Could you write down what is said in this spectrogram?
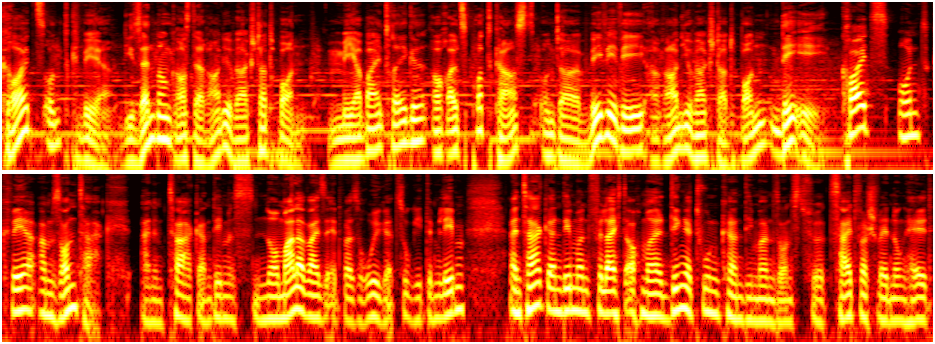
Kreuz und quer, die Sendung aus der Radiowerkstatt Bonn. Mehr Beiträge auch als Podcast unter www.radiowerkstattbonn.de. Kreuz und quer am Sonntag, einem Tag, an dem es normalerweise etwas ruhiger zugeht im Leben, ein Tag, an dem man vielleicht auch mal Dinge tun kann, die man sonst für Zeitverschwendung hält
